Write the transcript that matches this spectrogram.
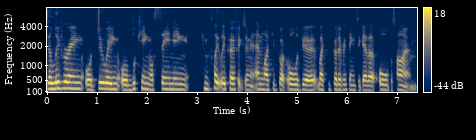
delivering or doing or looking or seeming completely perfect and, and like you've got all of your like you've got everything together all the time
